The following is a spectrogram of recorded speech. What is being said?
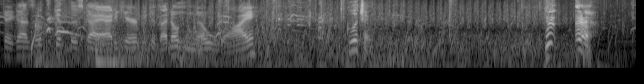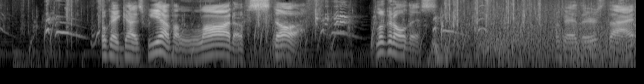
Okay, guys, let's get this guy out of here because I don't know why. Glitching. Okay, guys, we have a lot of stuff. Look at all this. Okay, there's that.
